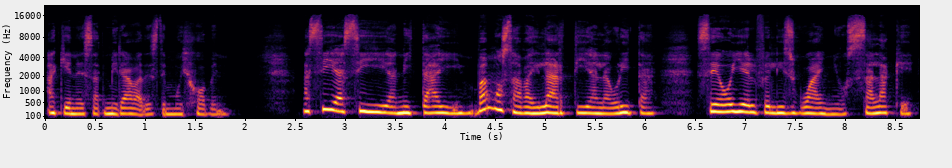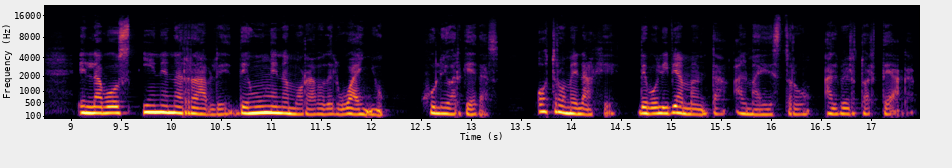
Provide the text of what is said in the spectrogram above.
a quienes admiraba desde muy joven. Así, así, Anitai, vamos a bailar, tía Laurita. Se oye el feliz guaño, salaque, en la voz inenarrable de un enamorado del guaño, Julio Arguedas. Otro homenaje de Bolivia Manta al maestro Alberto Arteaga.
